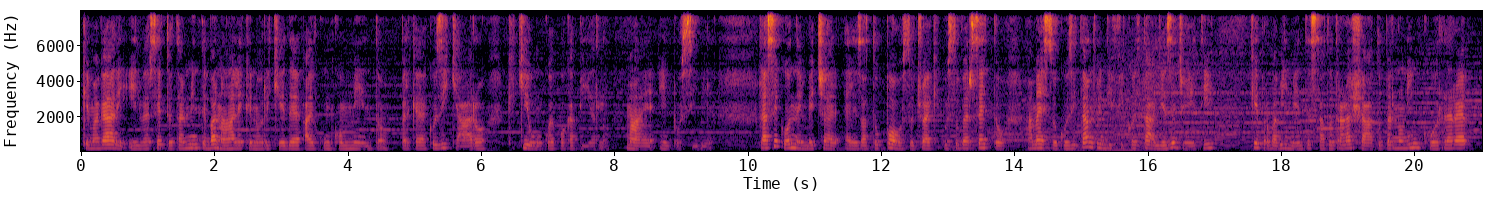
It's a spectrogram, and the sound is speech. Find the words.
che magari il versetto è talmente banale che non richiede alcun commento, perché è così chiaro che chiunque può capirlo, ma è impossibile. La seconda invece è l'esatto opposto, cioè che questo versetto ha messo così tanto in difficoltà gli esegeti che probabilmente è stato tralasciato per non incorrere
